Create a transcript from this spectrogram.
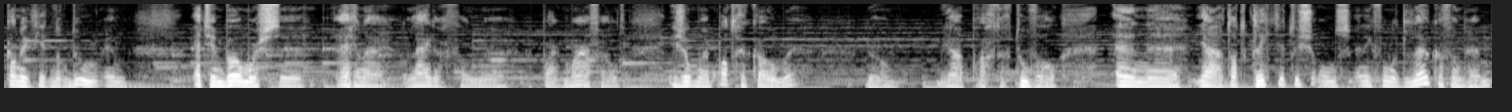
kan ik dit nog doen? En Edwin Bomers, uh, eigenaar, leider van uh, het park Marveld, is op mijn pad gekomen. Door een ja, prachtig toeval. En ja, dat klikte tussen ons. En ik vond het leuke van hem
